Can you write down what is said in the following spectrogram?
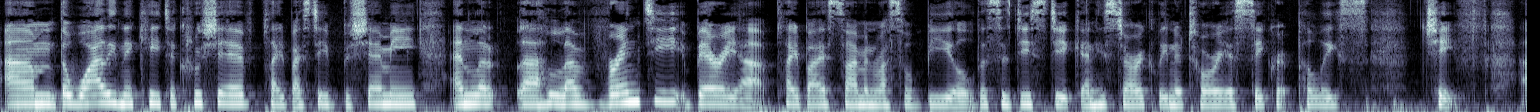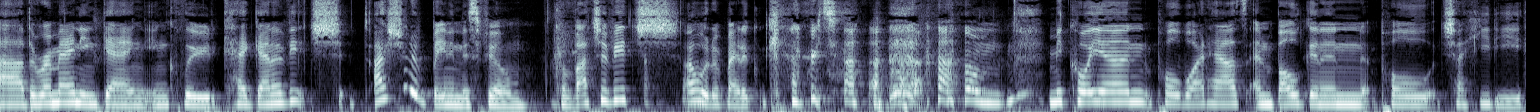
Um, the wily Nikita Khrushchev, played by Steve Buscemi, and La- La- Lavrenti Beria, played by Simon Russell Beale, the sadistic and historically notorious secret police chief. Uh, the remaining gang include Kaganovich. I should have been in this film. Kovacevic. I would have made a good character. um, Mikoyan, Paul Whitehouse, and Bulganin, Paul Chahidi.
